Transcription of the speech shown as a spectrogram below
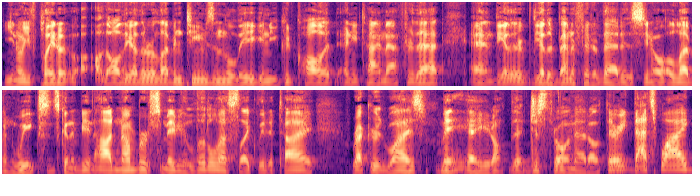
You know, you've played uh, all the other 11 teams in the league, and you could call it any time after that. And the other the other benefit of that is, you know, 11 weeks. It's going to be an odd number, so maybe a little less likely to tie record wise. May, you know, just throwing that out there. There, that's why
